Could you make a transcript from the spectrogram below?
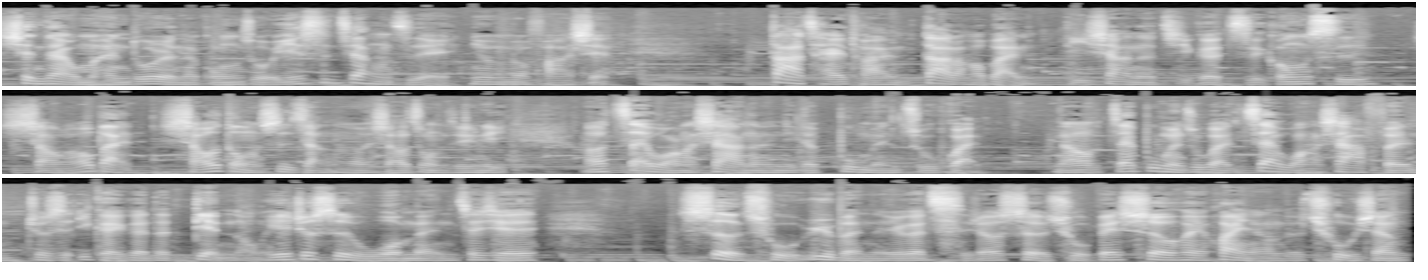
现在我们很多人的工作也是这样子诶，你有没有发现，大财团大老板底下呢几个子公司，小老板、小董事长和小总经理，然后再往下呢，你的部门主管，然后在部门主管再往下分，就是一个一个的佃农，也就是我们这些。社畜，日本的有个词叫社畜，被社会豢养的畜生，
